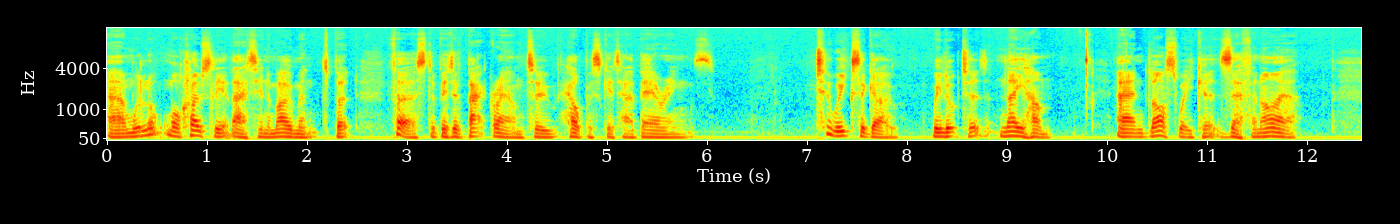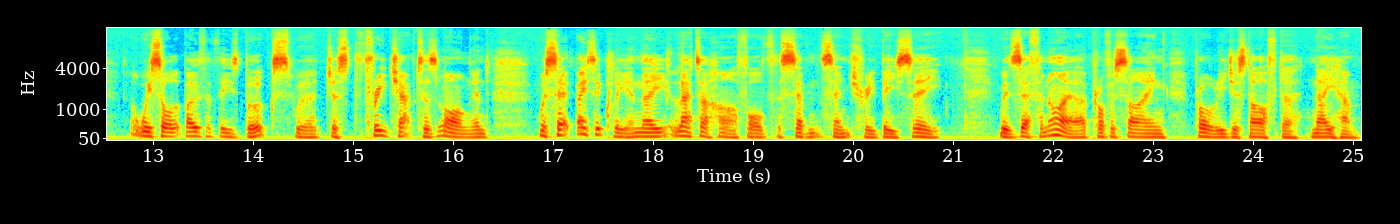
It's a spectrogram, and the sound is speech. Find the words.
and we'll look more closely at that in a moment, but first a bit of background to help us get our bearings. Two weeks ago, we looked at Nahum and last week at Zephaniah. We saw that both of these books were just three chapters long and were set basically in the latter half of the 7th century BC, with Zephaniah prophesying probably just after Nahum.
